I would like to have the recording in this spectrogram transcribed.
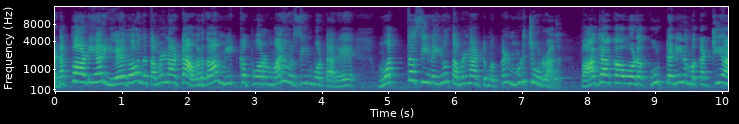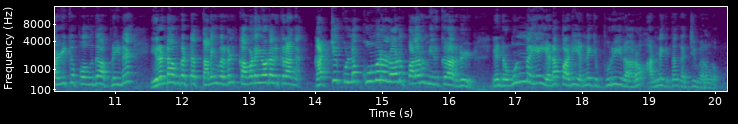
எடப்பாடியார் ஏதோ இந்த தமிழ்நாட்டை அவர்தான் மீட்க போற மாதிரி ஒரு சீன் போட்டாரு. மொத்த சீனையும் தமிழ்நாட்டு மக்கள் முடிச்சு விடுறாங்க. பாஜகவோட கூட்டணி நம்ம கட்சியை அழிக்க போகுது அப்படின்னு இரண்டாம் கட்ட தலைவர்கள் கவலையோட இருக்கிறாங்க. கட்சிக்குள்ள குமுறலோடு பலரும் இருக்கிறார்கள் என்ற உண்மையை எடப்பாடி என்னைக்கு புரிகிறாரோ அன்னைக்கு தான் கட்சி விளங்கும்.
